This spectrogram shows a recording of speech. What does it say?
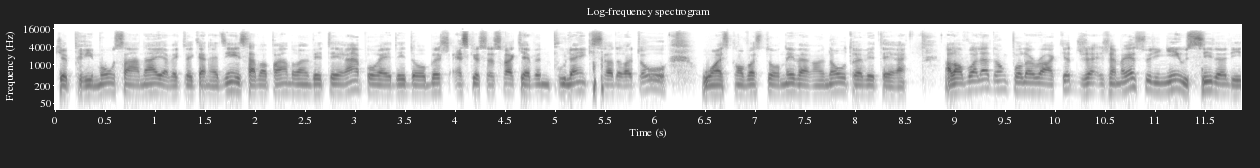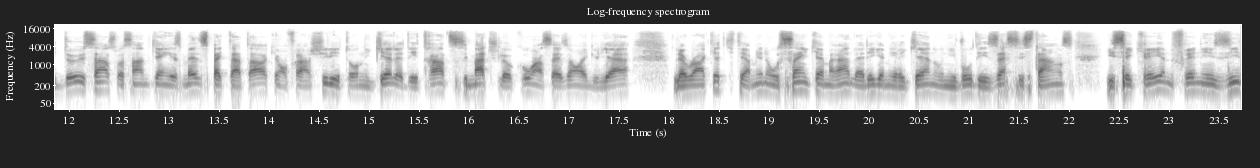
que Primo s'en aille avec le Canadien et ça va prendre un vétéran pour aider Dobush. Est-ce que ce sera Kevin Poulain qui sera de retour ou est-ce qu'on va se tourner vers un autre vétéran? Alors voilà donc pour le Rocket. J'aimerais souligner aussi les 275 000 spectateurs qui ont franchi les tourniquets des 36 matchs locaux en saison régulière. Le Rocket qui termine au cinquième rang de la Ligue américaine au niveau des assistances. Il s'est créé une frénésie,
